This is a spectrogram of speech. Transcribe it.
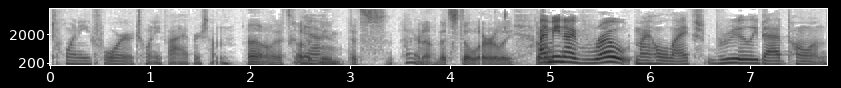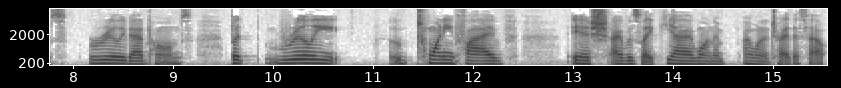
24 or 25 or something. oh, that's. yeah. I mean, that's. I don't know. That's still early. I mean, I wrote my whole life really bad poems, really bad poems, but really 25 ish. I was like, yeah, I want to, I want to try this out.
